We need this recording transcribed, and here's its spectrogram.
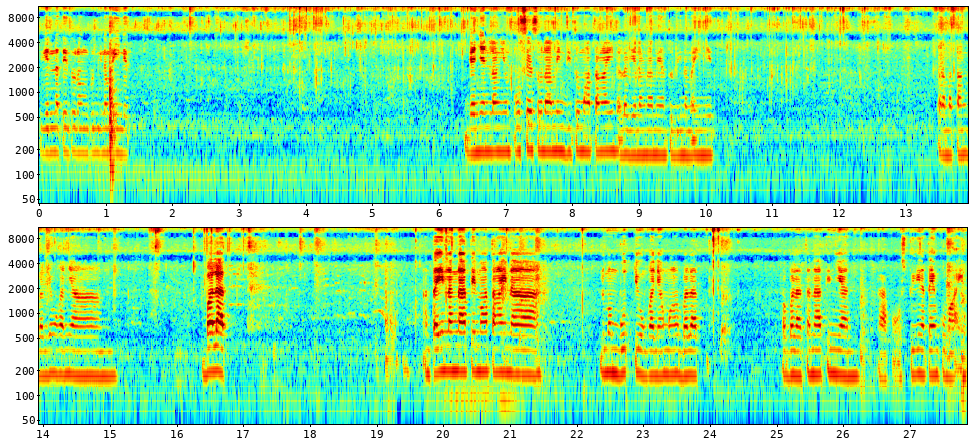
bigyan natin ito ng tubig na mainit. Ganyan lang yung proseso namin dito mga tangay. Lalagyan lang namin ang tubig na mainit. Para matanggal yung kanyang balat. Antayin lang natin mga tangay na lumambot yung kanyang mga balat. Pabalatan natin yan. Tapos, pili na tayong kumain.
